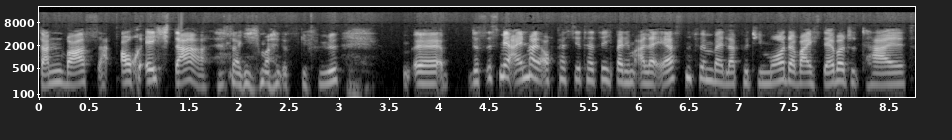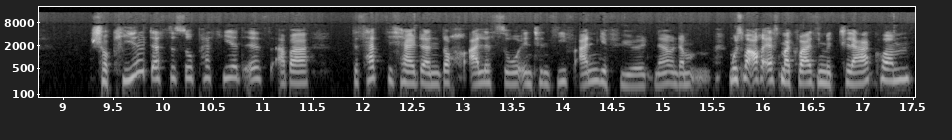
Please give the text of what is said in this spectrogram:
dann war es auch echt da, sage ich mal, das Gefühl. Äh, das ist mir einmal auch passiert tatsächlich bei dem allerersten Film bei La Petite Mort. Da war ich selber total schockiert, dass das so passiert ist, aber das hat sich halt dann doch alles so intensiv angefühlt. Ne? Und da muss man auch erstmal quasi mit klarkommen.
